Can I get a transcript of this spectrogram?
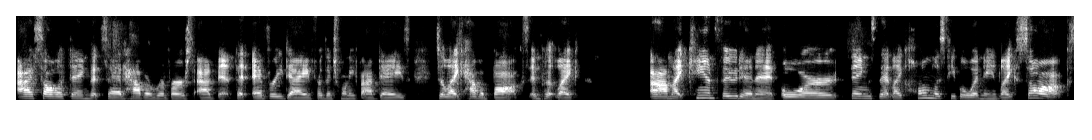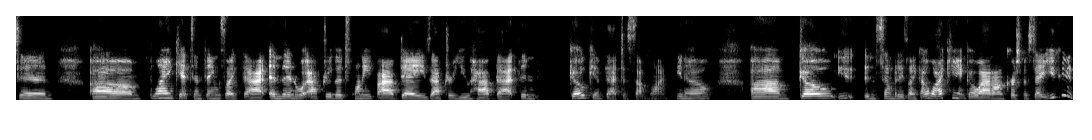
I saw a thing that said have a reverse advent that every day for the 25 days to like have a box and put like um like canned food in it or things that like homeless people would need like socks and um blankets and things like that and then after the 25 days after you have that then go give that to someone you know? Um go you and somebody's like oh I can't go out on Christmas Day. You can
